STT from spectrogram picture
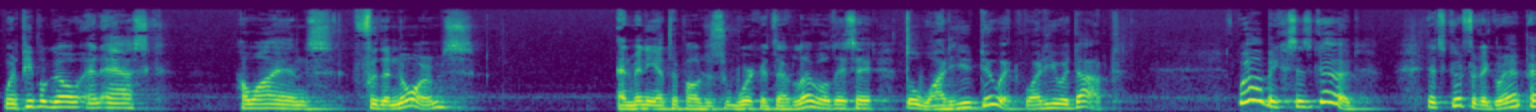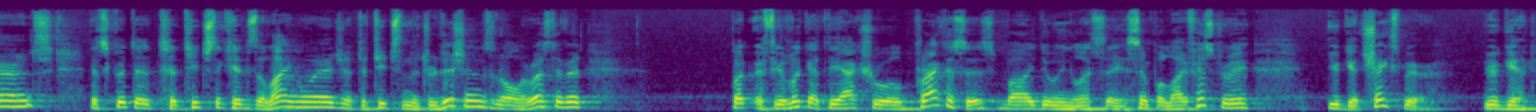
When people go and ask Hawaiians for the norms, and many anthropologists work at that level, they say, Well, why do you do it? Why do you adopt? Well, because it's good. It's good for the grandparents, it's good to, to teach the kids the language and to teach them the traditions and all the rest of it. But if you look at the actual practices by doing, let's say, a simple life history, you get Shakespeare. You get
